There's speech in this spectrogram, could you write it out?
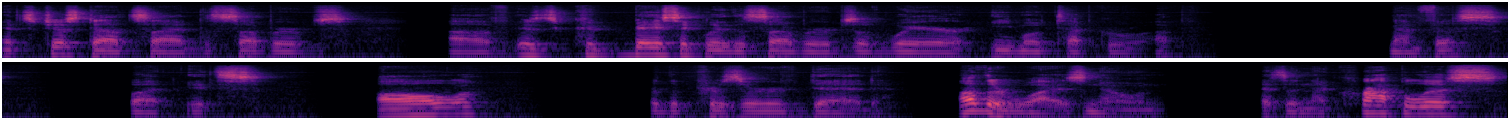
It's just outside the suburbs of, it's basically the suburbs of where Imhotep grew up, Memphis, but it's all for the preserved dead, otherwise known as a necropolis,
